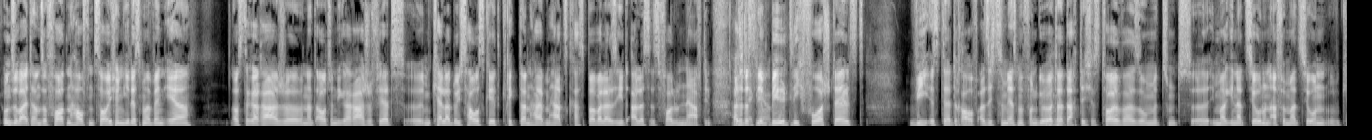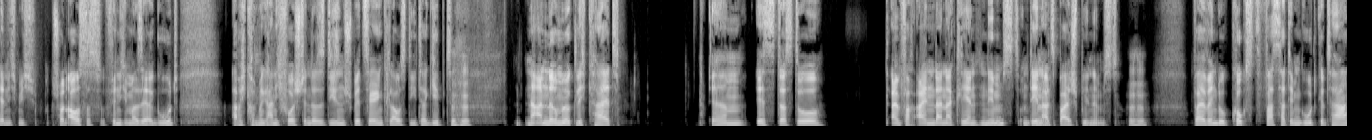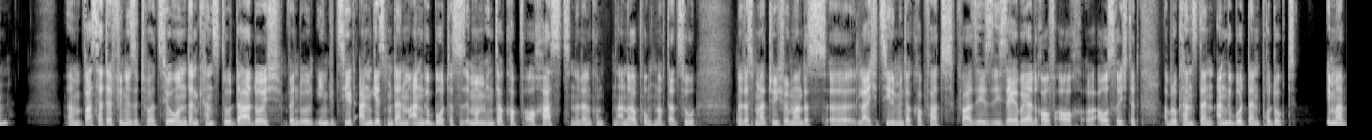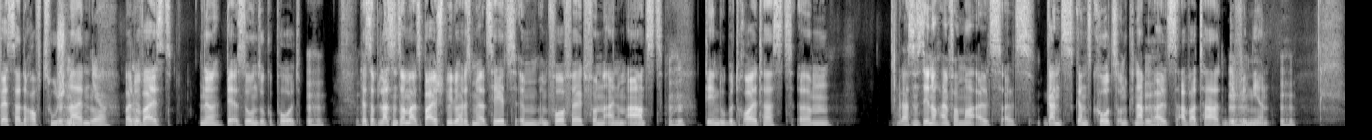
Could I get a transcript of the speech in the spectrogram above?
Und so weiter und so fort. Ein Haufen Zeug. Und jedes Mal, wenn er aus der Garage, wenn das Auto in die Garage fährt, äh, im Keller durchs Haus geht, kriegt er einen halben Herzkasper, weil er sieht, alles ist voll und nervt ihn. Also, dass du dir bildlich vorstellst, wie ist der drauf? Als ich zum ersten Mal von gehört mhm. habe, dachte ich, ist toll, weil so mit, mit äh, Imagination und Affirmation kenne ich mich schon aus. Das finde ich immer sehr gut. Aber ich konnte mir gar nicht vorstellen, dass es diesen speziellen Klaus Dieter gibt. Mhm. Eine andere Möglichkeit ähm, ist, dass du einfach einen deiner Klienten nimmst und den mhm. als Beispiel nimmst. Mhm. Weil wenn du guckst, was hat ihm gut getan, was hat er für eine Situation, dann kannst du dadurch, wenn du ihn gezielt angehst mit deinem Angebot, dass du es immer im Hinterkopf auch hast, ne, dann kommt ein anderer Punkt noch dazu, ne, dass man natürlich, wenn man das äh, gleiche Ziel im Hinterkopf hat, quasi sich selber ja drauf auch äh, ausrichtet. Aber du kannst dein Angebot, dein Produkt immer besser darauf zuschneiden, mhm, ja, weil ja. du weißt, ne, der ist so und so gepolt. Mhm. Mhm. Deshalb lass uns doch mal als Beispiel, du hattest mir erzählt im, im Vorfeld von einem Arzt, mhm. den du betreut hast, ähm, Lass uns den auch einfach mal als, als ganz, ganz kurz und knapp mhm. als Avatar mhm. definieren. Mhm.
